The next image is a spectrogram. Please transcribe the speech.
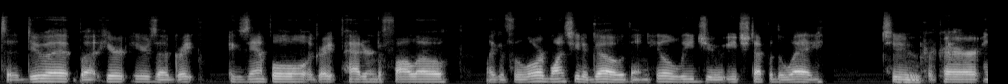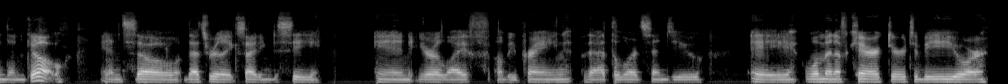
to do it. But here here's a great example, a great pattern to follow. Like if the Lord wants you to go, then he'll lead you each step of the way to mm-hmm. prepare and then go. And so that's really exciting to see in your life. I'll be praying that the Lord sends you a woman of character to be your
